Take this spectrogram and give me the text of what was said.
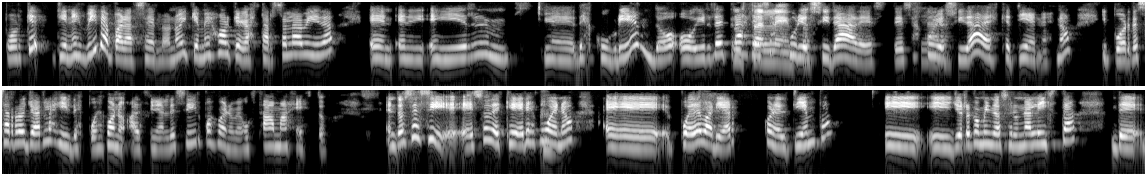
porque tienes vida para hacerlo, ¿no? Y qué mejor que gastarse la vida en, ir eh, descubriendo o ir detrás de esas curiosidades, de esas curiosidades que tienes, ¿no? Y poder desarrollarlas y después, bueno, al final decir, pues bueno, me gustaba más esto. Entonces, sí, eso de que eres bueno eh, puede variar con el tiempo y, yo recomiendo hacer una lista de,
